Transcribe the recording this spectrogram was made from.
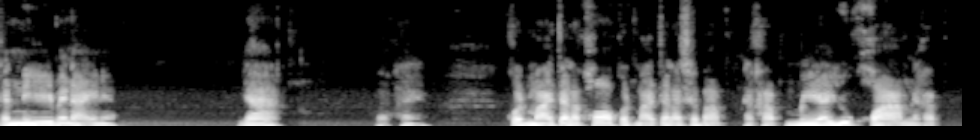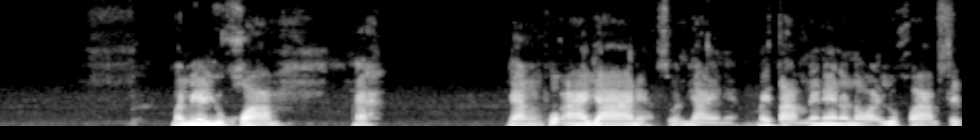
จะหนีไปไหนเนี่ย ยาก บอกให้ กฎหมายแต่ละข้อกฎหมายแต่ละฉบับนะครับ มีอายุความนะครับ มันมีอายุความนะอย่างพวกอาญาเนี่ย ส่วนใหญ่เนี่ยไม่ต่ำแน่ๆนอนอายุความสิบ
